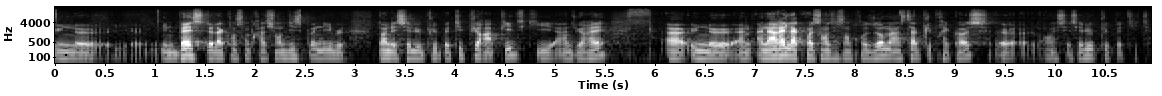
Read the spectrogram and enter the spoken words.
une, baisse de la concentration disponible dans les cellules plus petites, plus rapide, qui induirait un, arrêt de la croissance des centrosomes à un stade plus précoce dans ces cellules plus petites.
